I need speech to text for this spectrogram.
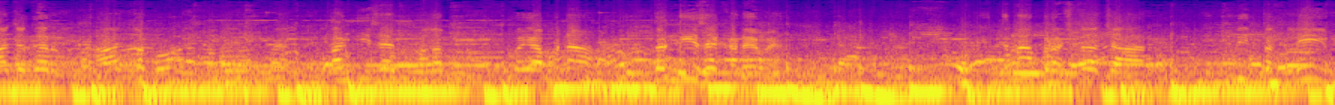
आज अगर आज तो तंगी से मतलब कोई अपना तंगी से खड़े हुए इतना भ्रष्टाचार इतनी तकलीफ़।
